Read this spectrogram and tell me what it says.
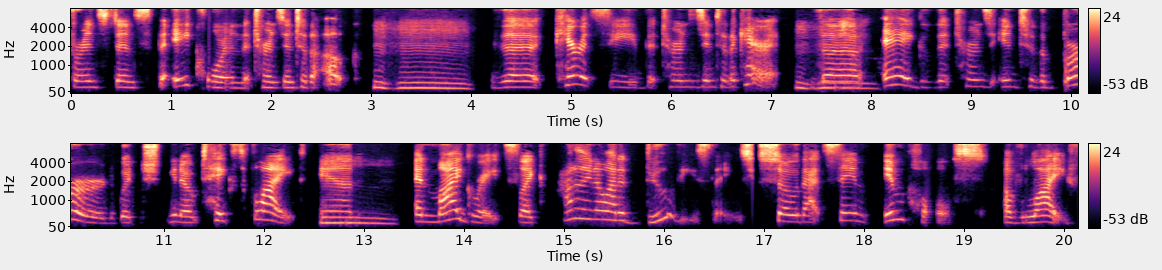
for instance, the acorn that turns into the oak, mm-hmm. the carrot seed that turns into the carrot, mm-hmm. the egg that turns into the bird, which, you know, takes flight and, mm. and migrates. Like, how do they know how to do these things? So that same impulse of life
